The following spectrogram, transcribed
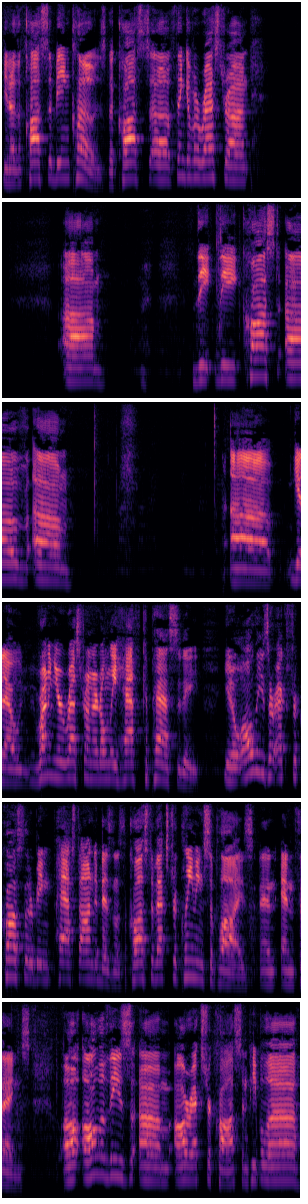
you know, the costs of being closed, the costs of, think of a restaurant, um, the, the cost of, um, uh, you know, running your restaurant at only half capacity. You know, all these are extra costs that are being passed on to business. The cost of extra cleaning supplies and, and things. All, all of these um, are extra costs, and people, uh,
